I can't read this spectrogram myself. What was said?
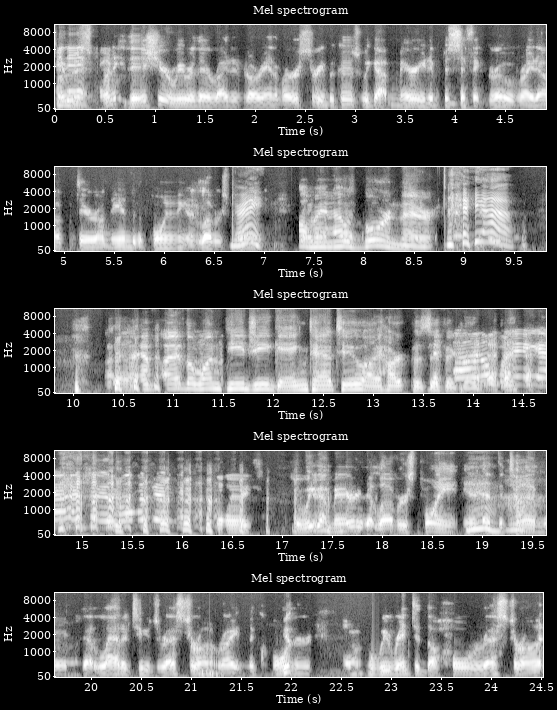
And And it's funny, this year we were there right at our anniversary because we got married in Pacific Grove, right out there on the end of the point at Lovers Point. Right. Oh man, I was born there. yeah. I have, I have the one PG gang tattoo. I heart Pacific. Oh Grove. my gosh, I love it. So we got married at Lovers Point, and Yeah. at the time there that Latitudes restaurant right in the corner. And We rented the whole restaurant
